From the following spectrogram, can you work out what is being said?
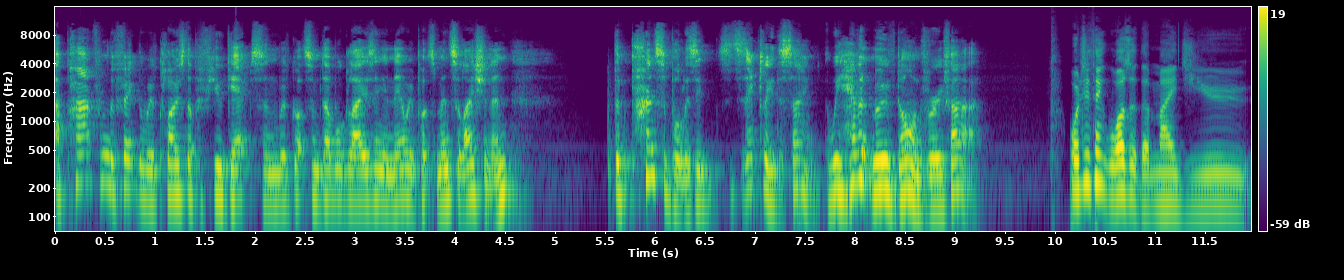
apart from the fact that we've closed up a few gaps and we've got some double glazing and now we put some insulation in, the principle is exactly the same. We haven't moved on very far. What do you think was it that made you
